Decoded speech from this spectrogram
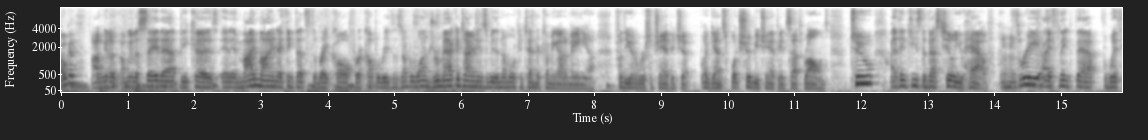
Okay. I'm gonna I'm gonna say that because and in my mind I think that's the right call for a couple reasons. Number one, Drew McIntyre needs to be the number one contender coming out of Mania for the Universal Championship against what should be champion Seth Rollins. Two, I think he's the best heel you have. Mm-hmm. Three, I think that with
